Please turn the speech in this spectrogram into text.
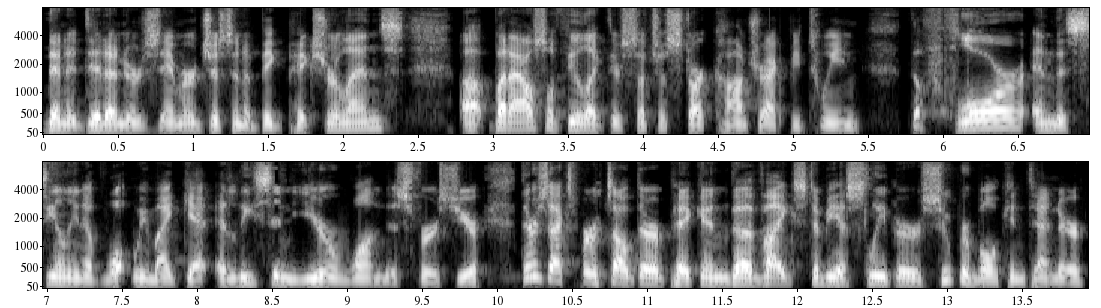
than it did under Zimmer, just in a big picture lens. Uh, but I also feel like there's such a stark contract between the floor and the ceiling of what we might get, at least in year one, this first year. There's experts out there picking the Vikes to be a sleeper Super Bowl contender.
